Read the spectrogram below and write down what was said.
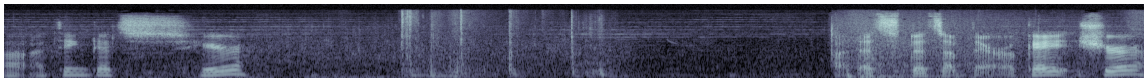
Uh, I think that's here. Uh, that's that's up there. Okay, sure.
